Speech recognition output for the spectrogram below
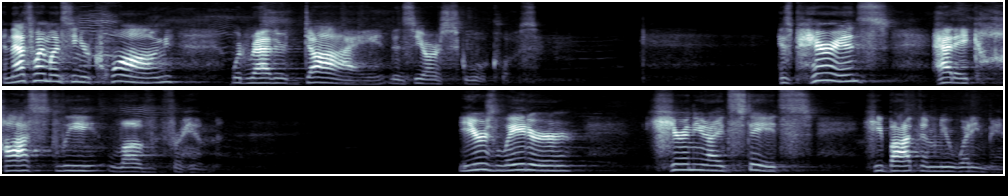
And that's why Monsignor Kwong would rather die than see our school close. His parents had a costly love for him. Years later, here in the United States, he bought them new wedding bands.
